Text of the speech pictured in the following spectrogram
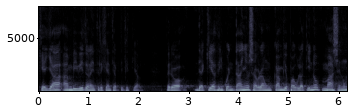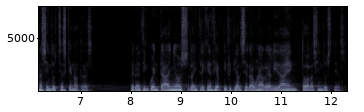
que ya han vivido la inteligencia artificial. Pero de aquí a 50 años habrá un cambio paulatino, más en unas industrias que en otras. Pero en 50 años la inteligencia artificial será una realidad en todas las industrias.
